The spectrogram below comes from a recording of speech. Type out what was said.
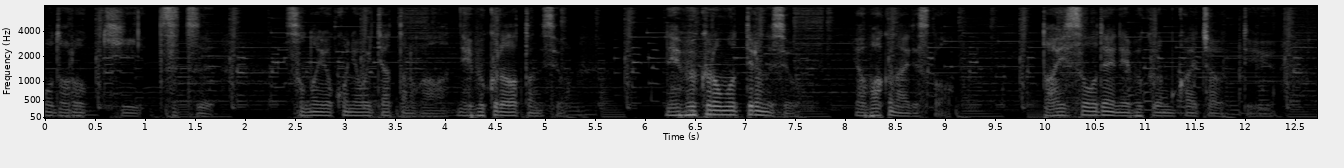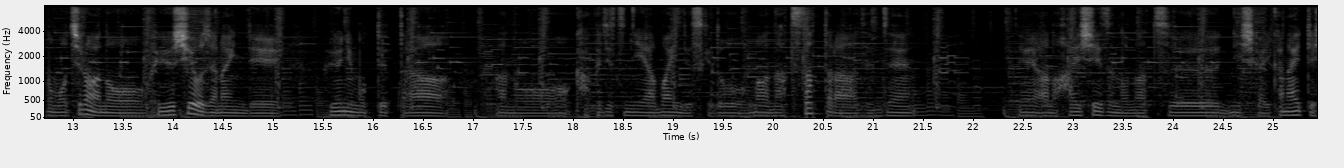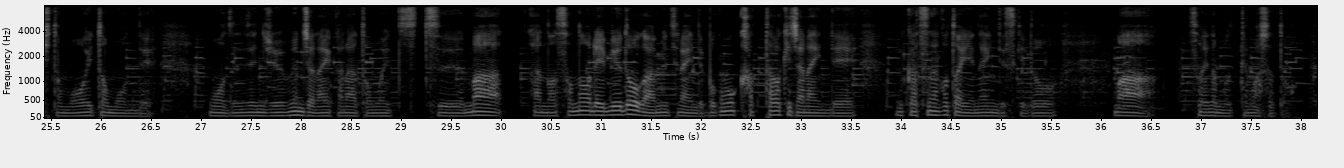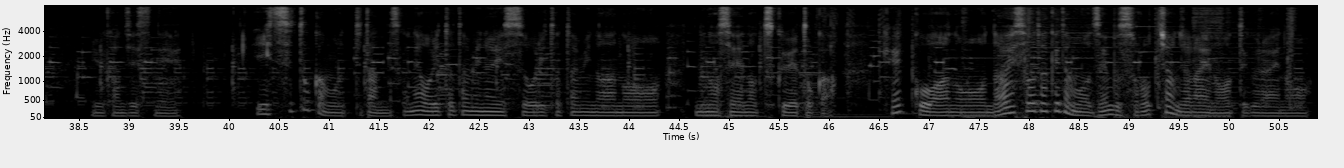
驚きつつその横に置いてあったのが寝袋だったんですよ。寝袋も売ってるんですよ。やばくないですか？ダイソーで寝袋も買えちゃうっていう、まあ、もちろんあの冬仕様じゃないんで冬に持ってったらあの確実にやばいんですけどまあ夏だったら全然ね、あのハイシーズンの夏にしか行かないって人も多いと思うんでもう全然十分じゃないかなと思いつつまああのそのレビュー動画は見てないんで僕も買ったわけじゃないんでうかつなことは言えないんですけどまあそういうのも売ってましたと。いう感じですね。椅子とかも売ってたんですかね。折りたたみの椅子折りたたみのあの布製の机とか。結構あのダイソーだけでも全部揃っちゃうんじゃないのってぐらいの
